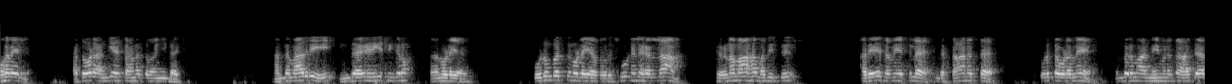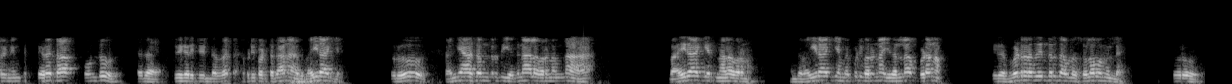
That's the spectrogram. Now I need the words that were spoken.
போகவே இல்லை. அதோட அங்கேயே ஸ்தானத்தை வாங்கிட்டாச்சு. அந்த மாதிரி இந்த ஹரிசிங்கரும் தன்னுடைய குடும்பத்தினுடைய ஒரு சூழ்நிலைகள்லாம் திருணமாக மதித்து அதே சமயத்துல இந்த ஸ்தானத்தை கொடுத்த உடனே எம்பெருமான் நியமனத்தை ஆச்சாரிய நியமனத்தை சிறதா கொண்டு அதை சுவீகரிச்சிருந்தவர் அப்படிப்பட்டதான அது வைராக்கியம். ஒரு சன்னியாசம்ன்றது எதனால வரணும்னா வைராக்கியத்தினால வரணும். அந்த வைராக்கியம் எப்படி வரணும் இதெல்லாம் விடணும். இதை விடுறதுன்றது அவ்வளவு சுலபம் இல்லை. ஒரு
